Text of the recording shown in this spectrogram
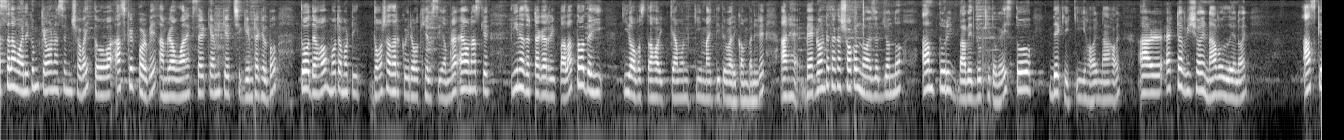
আসসালামু আলাইকুম, কেমন আছেন সবাই? তো আজকের পর্বে আমরা ওয়ান এক্সের ক্যামিকেচ গেমটা খেলব। তো দেখো, মোটামুটি দশ হাজার কইরাও খেলছি আমরা। এখন আজকে তিন হাজার টাকার পালা। তো দেখি কি অবস্থা হয়, কেমন কি মাইক দিতে পারি কোম্পানিরে আর হ্যাঁ ব্যাকগ্রাউন্ডে থাকা সকল নয়েজের জন্য আন্তরিকভাবে দুঃখিত গাইস তো দেখি কি হয়, না হয়। আর একটা বিষয় না বললে নয়, আজকে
